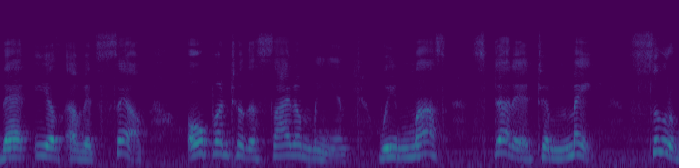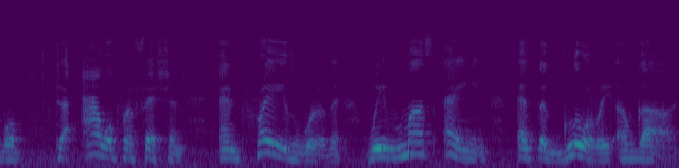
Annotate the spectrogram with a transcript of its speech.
that is of itself open to the sight of men, we must study to make suitable to our profession and praiseworthy. We must aim at the glory of God.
